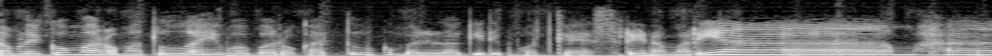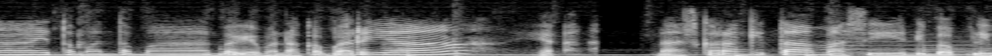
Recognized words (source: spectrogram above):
Assalamualaikum warahmatullahi wabarakatuh. Kembali lagi di podcast Rina Mariam. Hai teman-teman. Bagaimana kabarnya? Ya. Nah sekarang kita masih di bab 5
